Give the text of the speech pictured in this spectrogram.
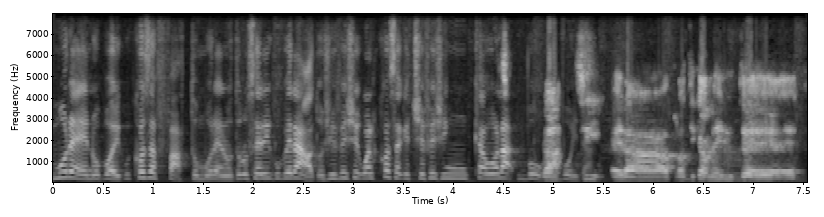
Moreno poi, cosa ha fatto Moreno? Te lo sei recuperato? Ci fece qualcosa che ci fece incavolare? Vo- Ah, voi, sì, era praticamente eh,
